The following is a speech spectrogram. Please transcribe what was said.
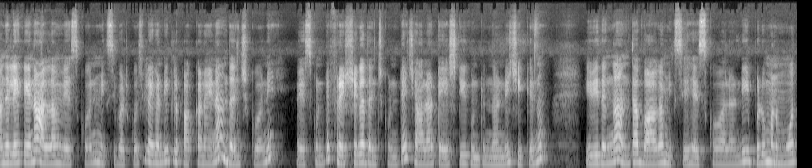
అందులోకైనా అల్లం వేసుకొని మిక్సీ పట్టుకోవచ్చు. లేకంటే ఇట్లా పక్కనైనా దంచుకొని వేసుకుంటే ఫ్రెష్గా దంచుకుంటే చాలా టేస్టీగా ఉంటుందండి చికెను. ఈ విధంగా అంతా బాగా మిక్స్ చేసేసుకోవాలండి. ఇప్పుడు మనం మూత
